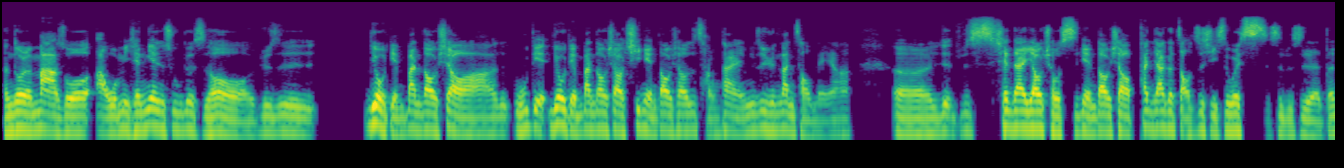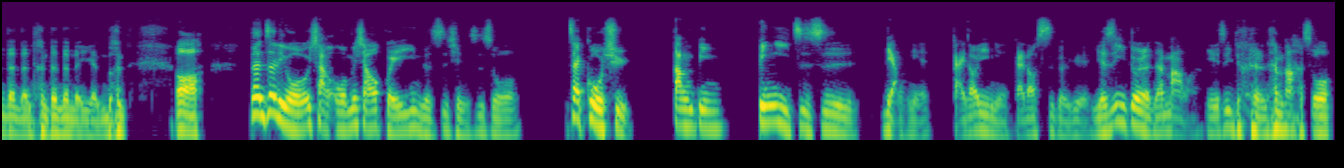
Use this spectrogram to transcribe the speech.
很多人骂说啊，我们以前念书的时候就是六点半到校啊，五点六点半到校，七点到校是常态，你们这群烂草莓啊，呃，现在要求十点到校，参加个早自习是会死是不是？等等等等等等的言论哦。但这里我想我们想要回应的事情是说，在过去当兵兵役制是两年。改到一年，改到四个月，也是一堆人在骂嘛，也是一堆人在骂说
